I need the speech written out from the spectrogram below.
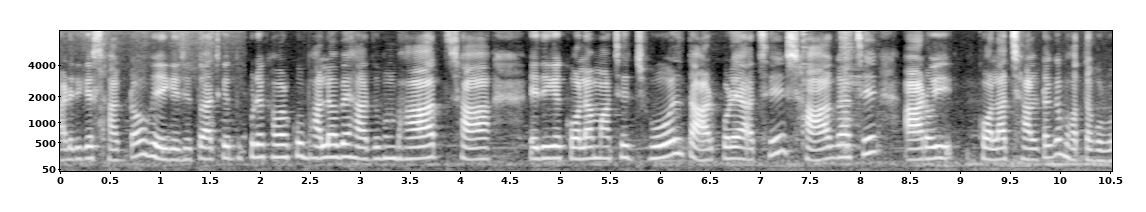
আর এদিকে শাকটাও হয়ে গেছে। তো আজকে দুপুরে খাবার খুব ভালো হবে। হাত, দেখুন, ভাত শা এদিকে কলা মাছের ঝোল, তারপরে আছে শাক আছে, আর ওই কলার ছালটাকে ভর্তা করব।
